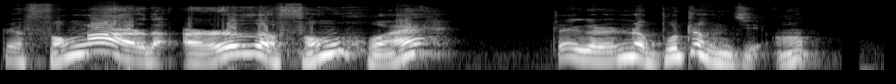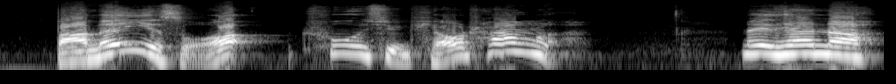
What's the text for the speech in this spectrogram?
这冯二的儿子冯怀，这个人呢不正经。把门一锁，出去嫖娼了。那天呢，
